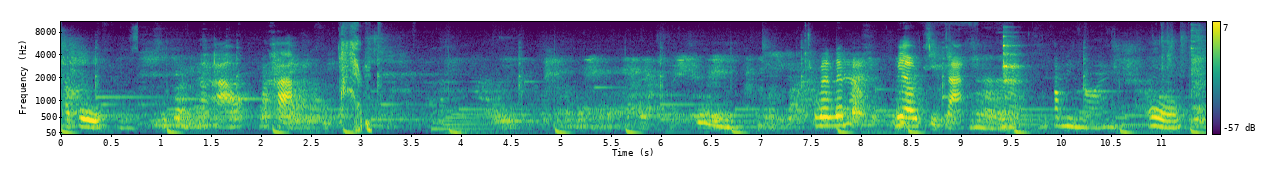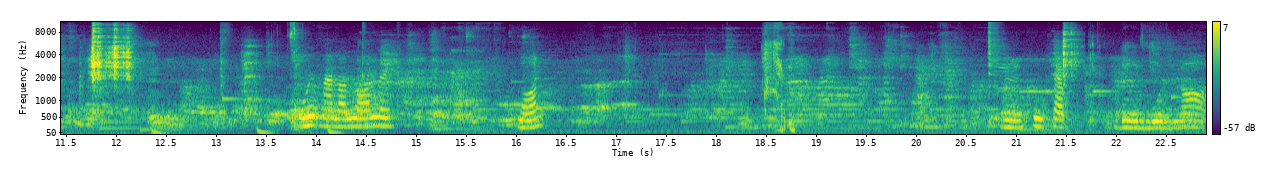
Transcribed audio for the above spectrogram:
ชะพูมะพร้าวมะขามอืมมันได้แบบเปรี้ยวจีดจาดขนาดนั้นก็มีน้อยโอ้อุ้ยมาร้อนๆเลย ร้อน อืมคือแบบเดินวนรอบ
